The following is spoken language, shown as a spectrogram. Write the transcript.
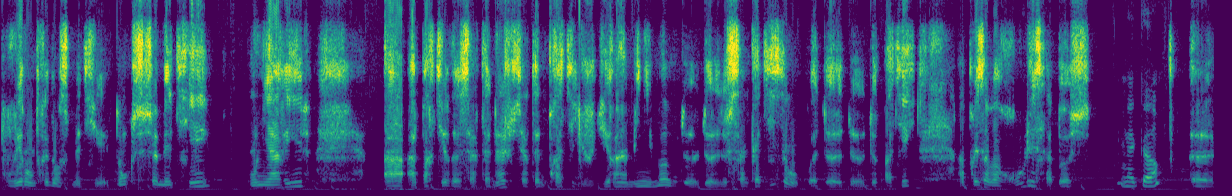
pouvaient rentrer dans ce métier. Donc, ce métier, on y arrive à, partir d'un certain âge, certaines pratiques, je dirais un minimum de, 5 à 10 ans de, de pratique, après avoir roulé sa bosse D'accord. Euh,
